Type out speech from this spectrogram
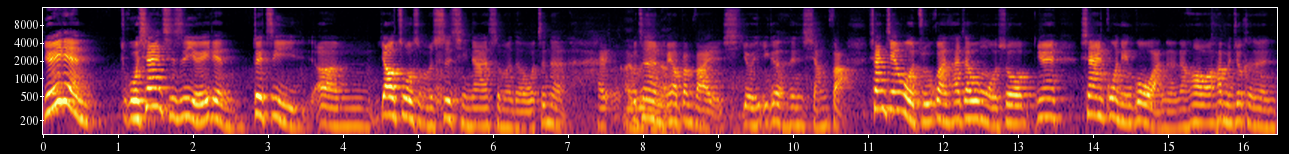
有一点，我现在其实有一点对自己，嗯，要做什么事情啊什么的，我真的。还我真的没有办法有一个很想法，像今天我主管他在问我说，因为现在过年过完了，然后他们就可能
